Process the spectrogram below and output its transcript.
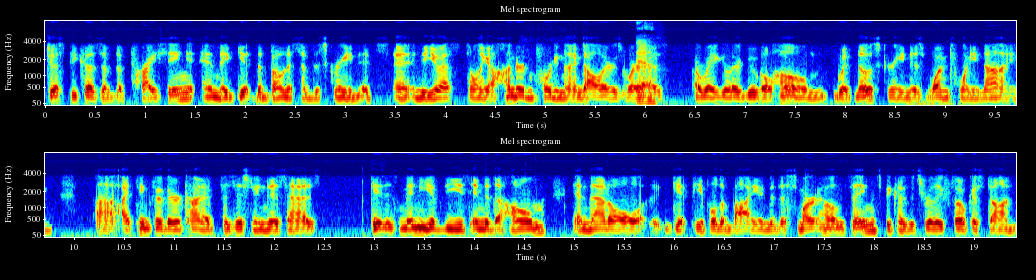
just because of the pricing and they get the bonus of the screen. It's in the US it's only $149 whereas yeah. a regular Google Home with no screen is 129. Uh, I think that they're kind of positioning this as get as many of these into the home and that'll get people to buy into the smart home things because it's really focused on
